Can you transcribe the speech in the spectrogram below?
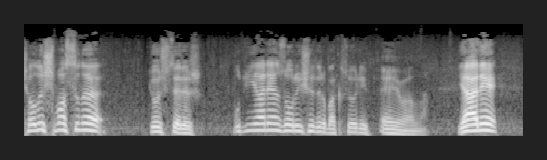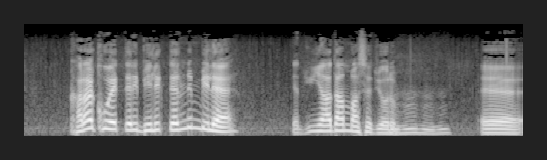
çalışmasını gösterir. Bu dünyanın en zor işidir bak söyleyeyim. Eyvallah. Yani kara kuvvetleri birliklerinin bile ya dünyadan bahsediyorum. Hı hı hı. Ee,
